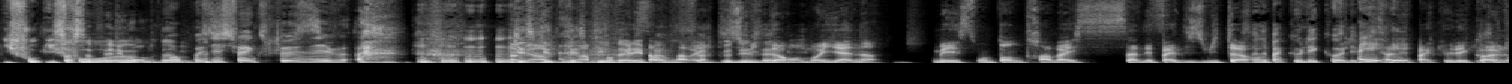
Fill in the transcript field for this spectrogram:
il faut, il ça, faut, ça fait du monde. Proposition explosive. Qu'est-ce que, qu'est-ce que vous n'allez pas vous faire que 18 heures en moyenne, mais son temps de travail, ça n'est pas 18 heures. Ça n'est pas que l'école. ça n'est pas que l'école.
